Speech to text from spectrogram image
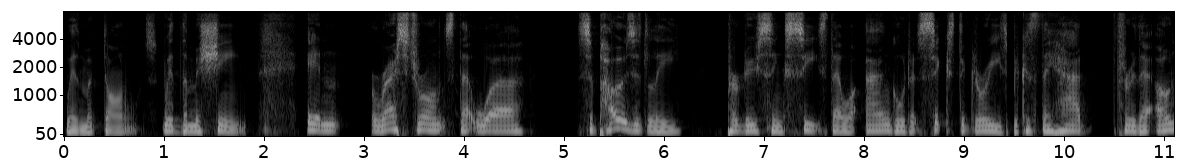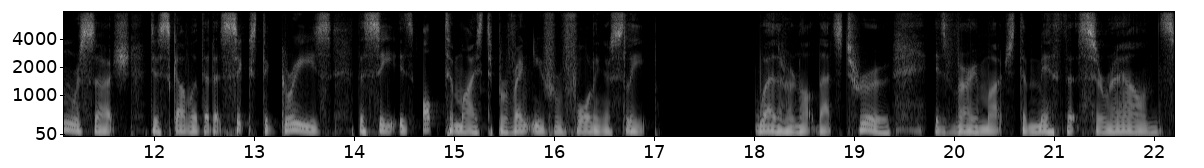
with McDonald's, with the machine, in restaurants that were supposedly producing seats that were angled at six degrees because they had, through their own research, discovered that at six degrees, the seat is optimized to prevent you from falling asleep. Whether or not that's true is very much the myth that surrounds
